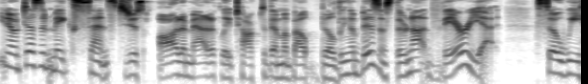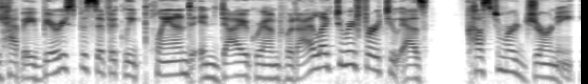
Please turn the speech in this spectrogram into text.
you know, it doesn't make sense to just automatically talk to them about building a business. They're not there yet. So we have a very specifically planned and diagrammed what I like to refer to as customer journey.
